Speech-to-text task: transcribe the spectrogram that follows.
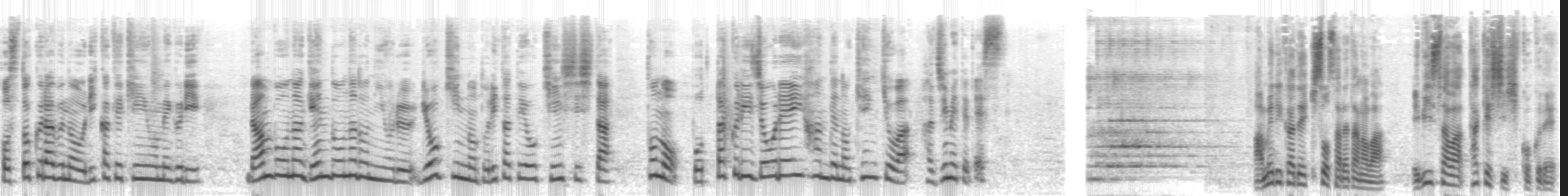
ホストクラブの売掛金をめぐり、乱暴な言動などによる料金の取り立てを禁止した都のぼったくり条例違反での検挙は初めてです。アメリカで起訴されたのは、海老沢武被告で、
